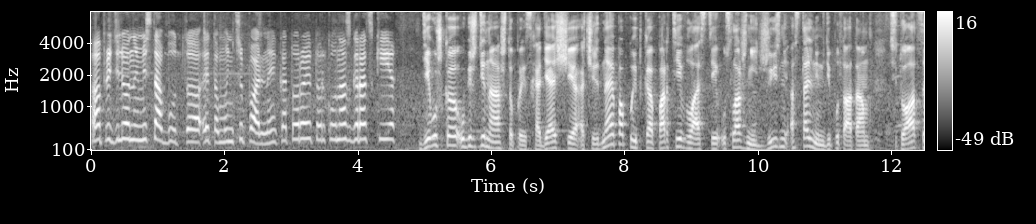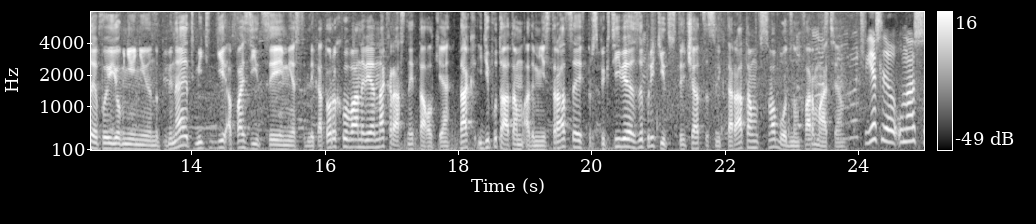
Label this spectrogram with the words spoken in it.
определенные места будут, это муниципальные, которые только у нас городские. Девушка убеждена, что происходящее – очередная попытка партии власти усложнить жизнь остальным депутатам. Ситуация, по ее мнению, напоминает митинги оппозиции, место для которых в Иванове на Красной Талке. Так и депутатам администрация в перспективе запретит встречаться с электоратом в свободном формате. Если у нас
